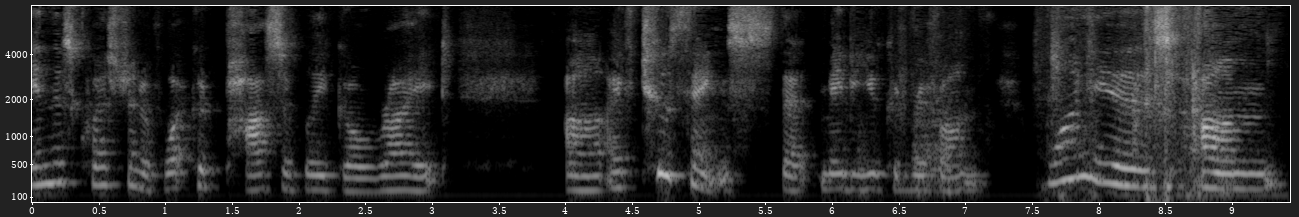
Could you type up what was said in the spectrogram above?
in this question of what could possibly go right uh, i have two things that maybe you could riff on. One is um,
